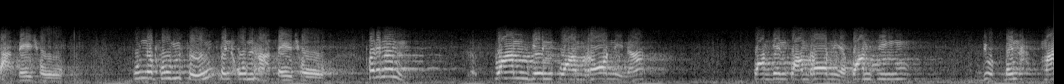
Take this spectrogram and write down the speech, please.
ตาเตโช อุณหภูมิสูงเป็นอุณหะเตโช เพราะฉะนั้น ความเย็นความร้อนนี่นะ ความเย็นความร้อนเนี่ย ความจริงเป็นมา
